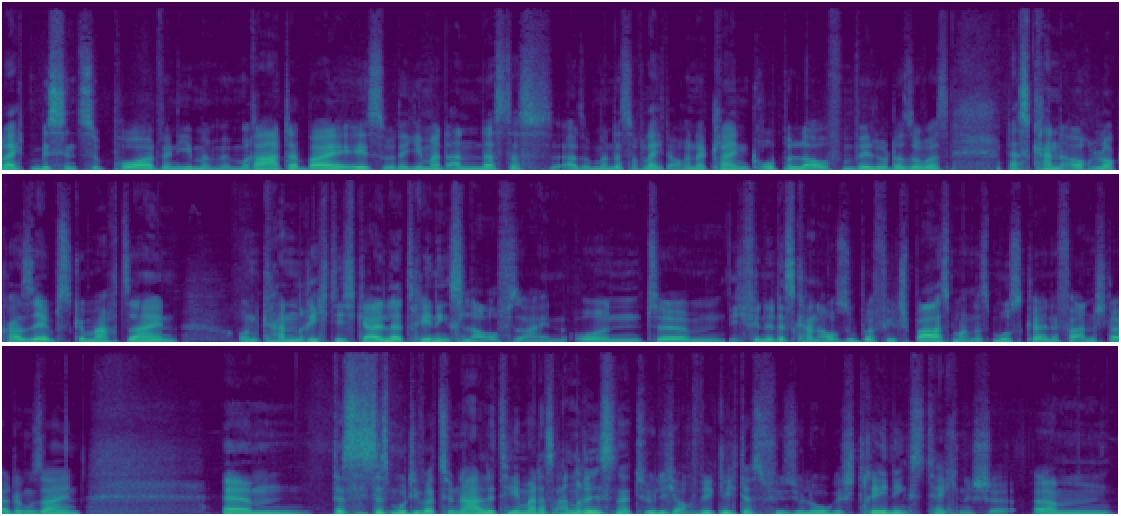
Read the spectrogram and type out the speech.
vielleicht ein bisschen Support, wenn jemand mit dem Rad dabei ist oder jemand anders, das, also man das vielleicht auch in einer kleinen Gruppe laufen will oder sowas. Das kann auch locker selbst gemacht sein und kann ein richtig geiler Trainingslauf sein. Und ähm, ich finde, das kann auch super viel Spaß machen. Das muss keine Veranstaltung sein. Ähm, das ist das motivationale Thema. Das andere ist natürlich auch wirklich das physiologisch-trainingstechnische. Ähm,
